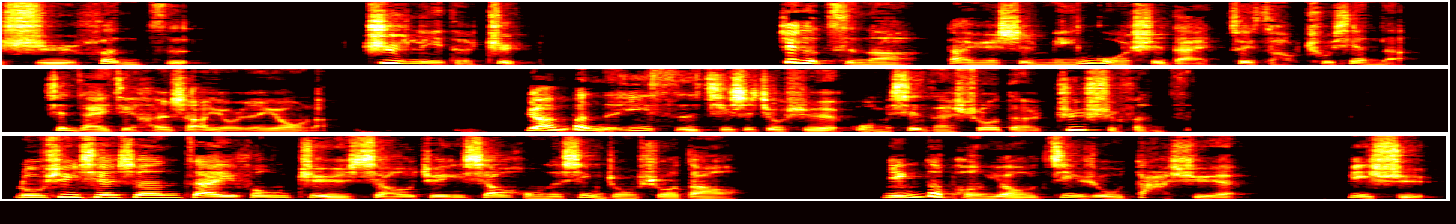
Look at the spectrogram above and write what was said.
识分子，智力的智。这个词呢，大约是民国时代最早出现的，现在已经很少有人用了。原本的意思其实就是我们现在说的知识分子。鲁迅先生在一封致萧军、萧红的信中说道：“您的朋友进入大学，必是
